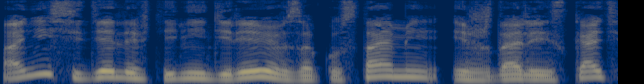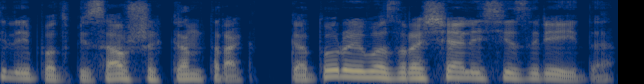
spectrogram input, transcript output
Они сидели в тени деревьев за кустами и ждали искателей, подписавших контракт, которые возвращались из рейда.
